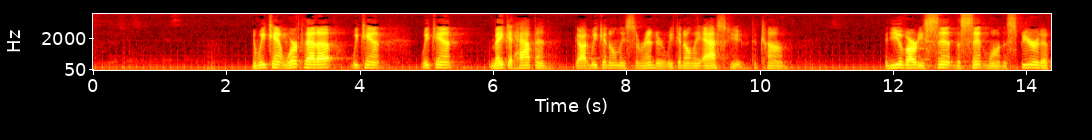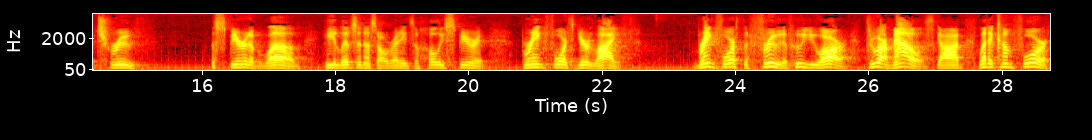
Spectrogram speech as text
And we can't work that up. We can't we can't make it happen. God, we can only surrender. We can only ask you to come. And you have already sent the sent one, the spirit of truth, the spirit of love. He lives in us already. So Holy Spirit, bring forth your life Bring forth the fruit of who you are through our mouths, God. Let it come forth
